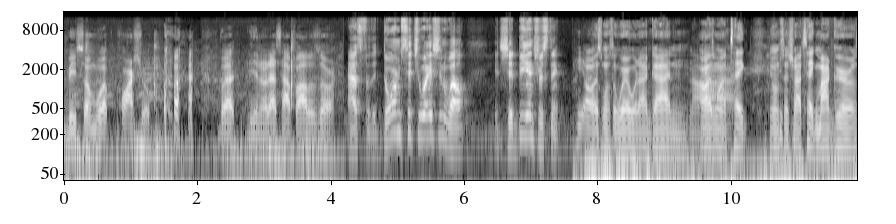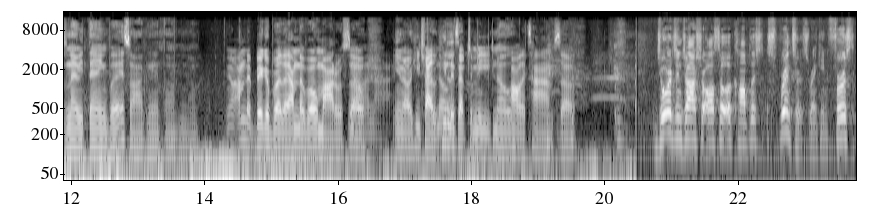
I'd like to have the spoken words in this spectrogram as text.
to be somewhat partial. but, you know, that's how fathers are. As for the dorm situation, well, it should be interesting. He always wants to wear what I got and Nah. always want to take, you know what I'm saying, try to take my girls and everything, but it's all good though, you know. You know, I'm the bigger brother. I'm the role model, so Nah, nah. you know he try. No. He looks up to me No. all the time. So George and Josh are also accomplished sprinters, ranking first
